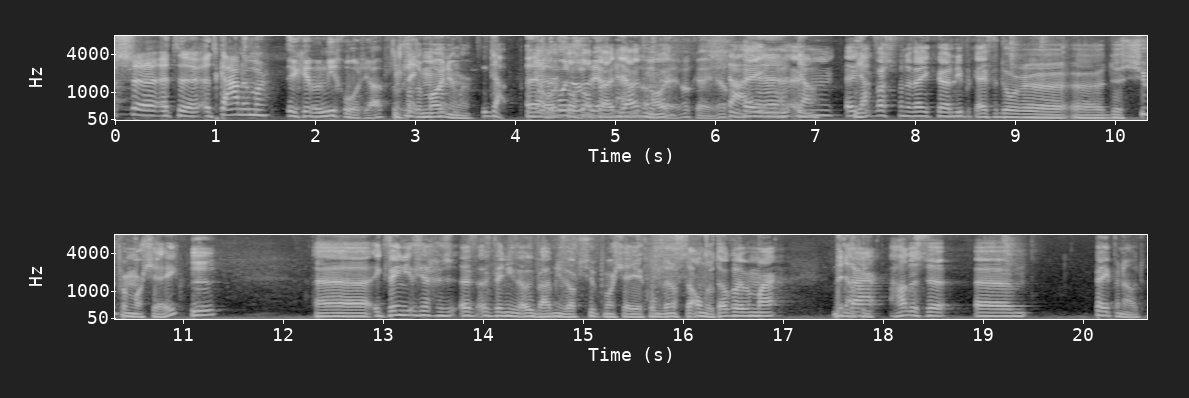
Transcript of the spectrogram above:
Was eh, het, eh, het K-nummer. Ik heb hem niet gehoord, ja. Dat is een mooi nummer. Ja, Ja, eh, dat mooi nummer, ja. Ja, dat is mooi. Oké, ja. Hey, eh, ehm, ja. ik, ik was van de week liep ik even door eh, eh, de supermarché. Eh, ik weet niet of je, eh, ik weet niet überhaupt niet welke supermarché je komt en of de anderen het ook al hebben, maar Bedankt. daar hadden ze ehm, pepernoten.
